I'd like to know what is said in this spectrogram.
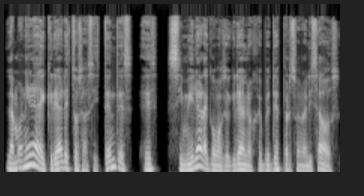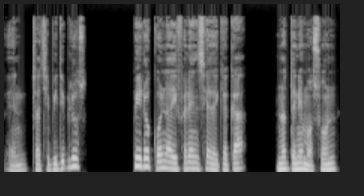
La manera de crear estos asistentes es similar a cómo se crean los GPTs personalizados en ChatGPT Plus, pero con la diferencia de que acá no tenemos un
